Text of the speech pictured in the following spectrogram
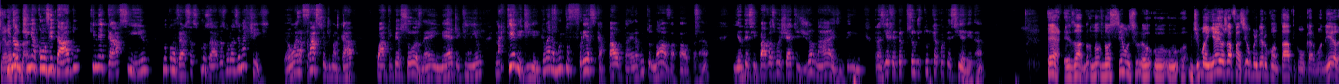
Era e não verdade. tinha convidado que negasse ir no Conversas Cruzadas do Lazer Martins. Então era fácil de marcar quatro pessoas, né, em média, que iam naquele dia. Então era muito fresca a pauta, era muito nova a pauta, né? E antecipava as manchetes de jornais, trazia repercussão de tudo que acontecia ali, né? É, exato. Nós tínhamos. De manhã eu já fazia o primeiro contato com o Carboneira,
